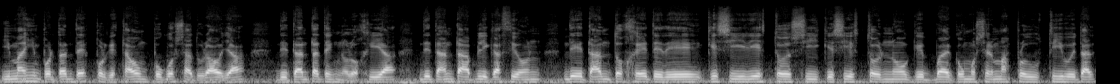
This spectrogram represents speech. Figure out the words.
y más importante es porque estaba un poco saturado ya de tanta tecnología, de tanta aplicación, de tanto GTD, que si esto sí, que si esto no, que cómo ser más productivo y tal.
